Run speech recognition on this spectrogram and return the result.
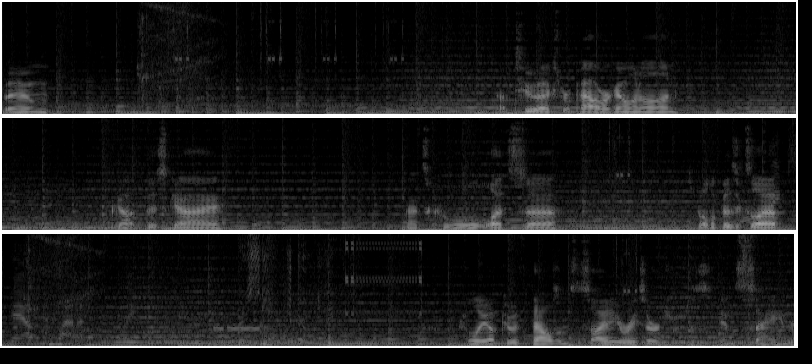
Boom. Two extra power going on. Got this guy. That's cool. Let's uh let's build a physics lab. Actually up to a thousand society research, which is insane.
